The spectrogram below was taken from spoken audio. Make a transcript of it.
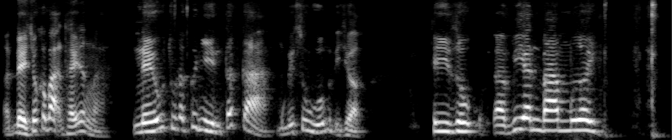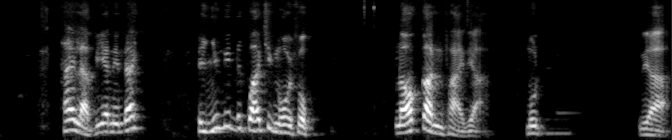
ờ, để cho các bạn thấy rằng là nếu chúng ta cứ nhìn tất cả một cái xu hướng của thị trường thì dụ là VN30 hay là VN Index, thì những cái quá trình hồi phục, nó cần phải gì ạ? Một gì ạ?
